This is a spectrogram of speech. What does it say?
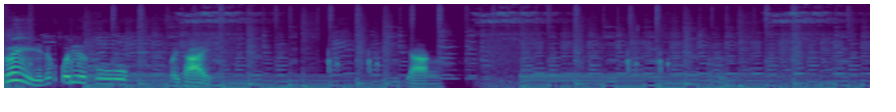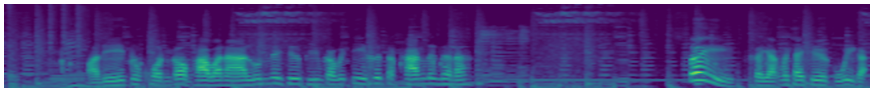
เฮ้ยนึกว่าชื่อกู ไม่ใช่ ยัง ตอนนี้ทุกคนก็ภาวนาลุ้นให้ชื่อพิมพ์กาวิตี้ขึ้นสักครั้งหนึ่งเถอะนะ เฮ้ยก็ยังไม่ใช่ชื่อกูอีกอะ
